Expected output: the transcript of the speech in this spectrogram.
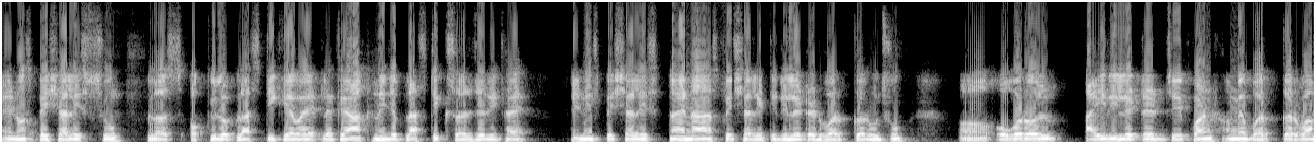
એનો સ્પેશિયાલિસ્ટ છું પ્લસ ઓક્યુલોપ્લાસ્ટી કહેવાય, એટલે કે આંખની જે પ્લાસ્ટિક સર્જરી થાય, એની સ્પેશિયાલિસ્ટ એના સ્પેશિયાલિટી રિલેટેડ વર્ક કરું છું. ઓવરઓલ આઈ રિલેટેડ જે પણ અમે વર્ક કરવા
